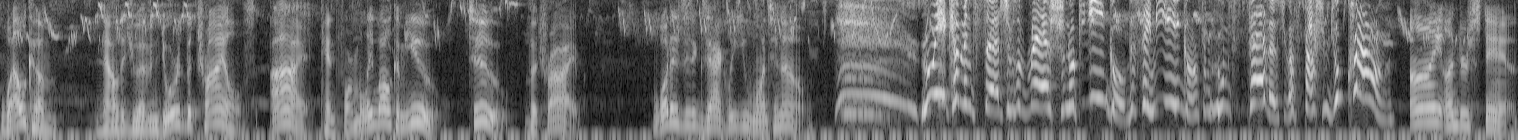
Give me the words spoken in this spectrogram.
Welcome. Now that you have endured the trials, I can formally welcome you to the tribe. What is it exactly you want to know? We come in search of the rare Chinook eagle, the same eagle from whose feathers you have fashioned your crown. I understand.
